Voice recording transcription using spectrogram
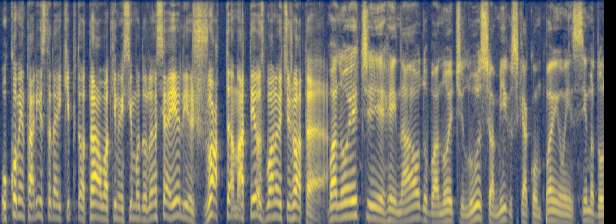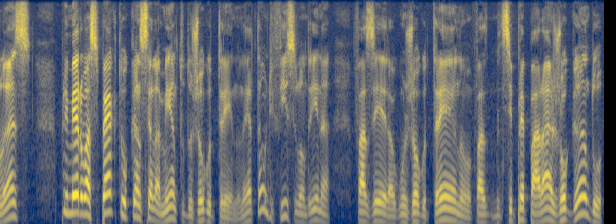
O comentarista da equipe total aqui no Em Cima do Lance é ele, J. Matheus. Boa noite, J. Boa noite, Reinaldo. Boa noite, Lúcio, amigos que acompanham Em Cima do Lance. Primeiro aspecto, o cancelamento do jogo treino. Né? É tão difícil Londrina fazer algum jogo treino, se preparar jogando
